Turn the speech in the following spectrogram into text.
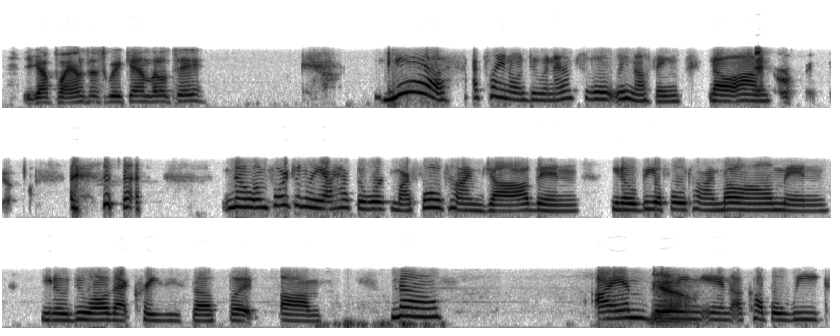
you got plans this weekend, Little T? Yeah, I plan on doing absolutely nothing. No, um There we go. no, unfortunately I have to work my full-time job and, you know, be a full-time mom and, you know, do all that crazy stuff, but um no. I am Yeah. going in a couple weeks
